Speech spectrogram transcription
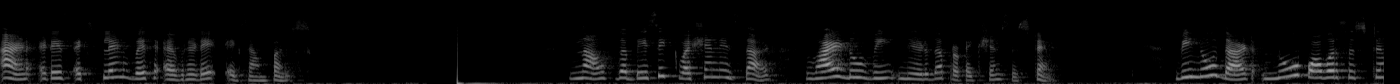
and it is explained with everyday examples. Now the basic question is that why do we need the protection system? We know that no power system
